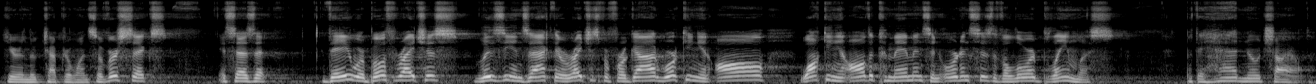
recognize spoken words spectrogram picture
here in Luke chapter 1. So, verse 6, it says that they were both righteous, Lizzie and Zach, they were righteous before God, working in all, walking in all the commandments and ordinances of the Lord blameless. But they had no child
